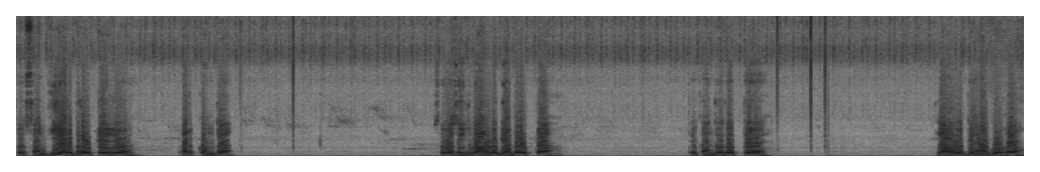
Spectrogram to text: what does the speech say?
ਸੋ ਸਾਂਝੀ ਔਰ ਬਰੋਟੇ ਫ਼ਰਕ ਹੁੰਦਾ। ਸੋ ਅਸੀਂ ਲਗਾਉਣ ਲੱਗੇ ਹਾਂ ਬਰੋਟਾ ਤੇ ਕੰਧ ਦੇ ਉੱਤੇ ਲਾਉਣ ਲੱਗੇ ਹਾਂ ਗੋਹਾ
